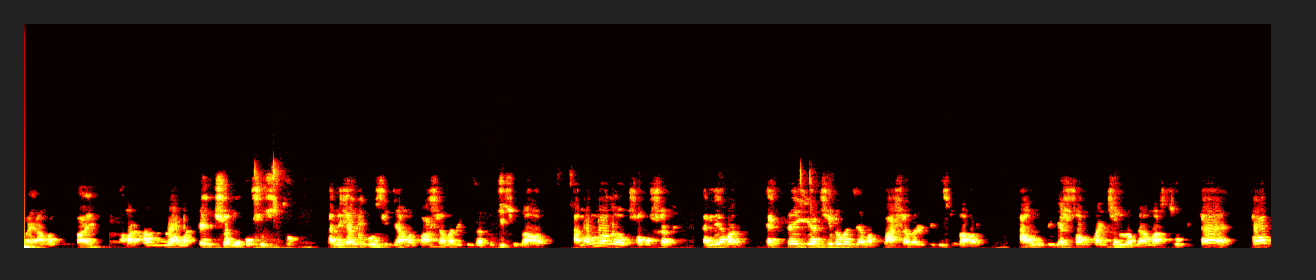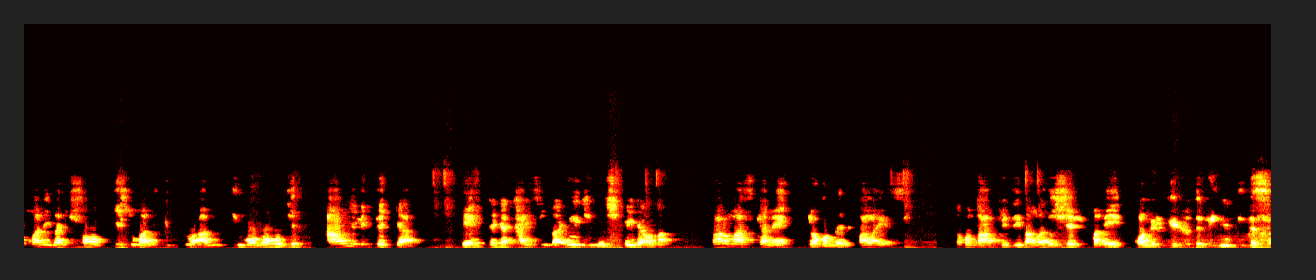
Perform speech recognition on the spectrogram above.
ভাই আমার ভাই আমার আম্মু আমার টেনশনে অসুস্থ। আমি খালি বলছি যে আমার বাসা বাড়িতে যাতে কিছু না হয়। আমার লগে সমস্যা নেই। খালি আমার একটাই ইয়া ছিল ভাই যে আমার বাসা বাড়িতে কিছু না হয়। আওয়ামী লীগের সব মানুষের লগে আমার ছবি। হ্যাঁ সব মানি ভাই সব কিছু মানি কিন্তু আমি জীবন হচ্ছে আওয়ামী লীগ থেকে থেকে খাইছি বা এই জিনিস না। তার মাঝখানে যখন আমি পালাই তখন তো আফ্রিদি বাংলাদেশের মানে দিতেছে।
